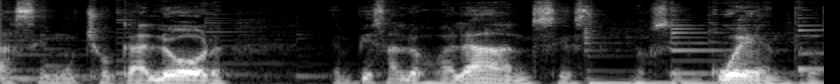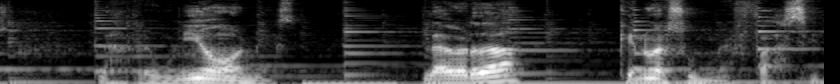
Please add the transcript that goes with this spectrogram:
hace mucho calor, empiezan los balances, los encuentros, las reuniones. La verdad que no es un mes fácil.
